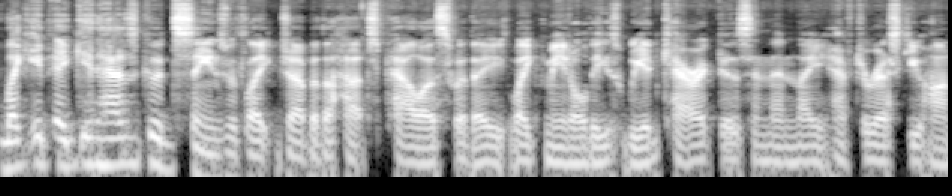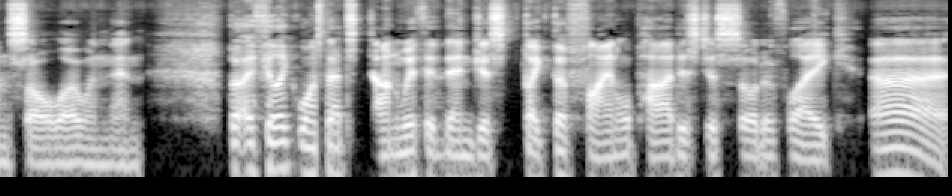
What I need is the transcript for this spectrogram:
Like, it, it, it has good scenes with, like, Jabba the Hutt's palace where they, like, meet all these weird characters and then they have to rescue Han Solo. And then, but I feel like once that's done with it, then just, like, the final part is just sort of like, uh,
